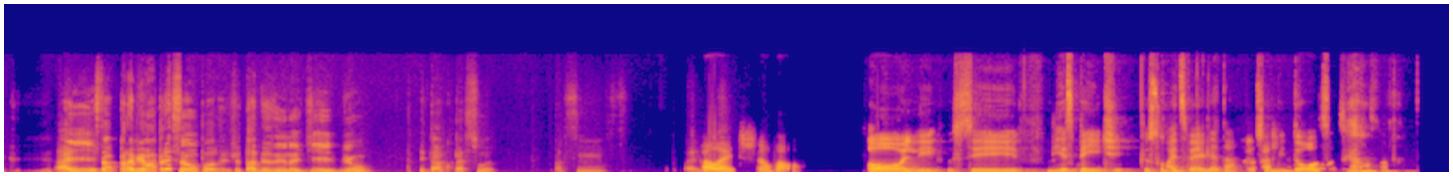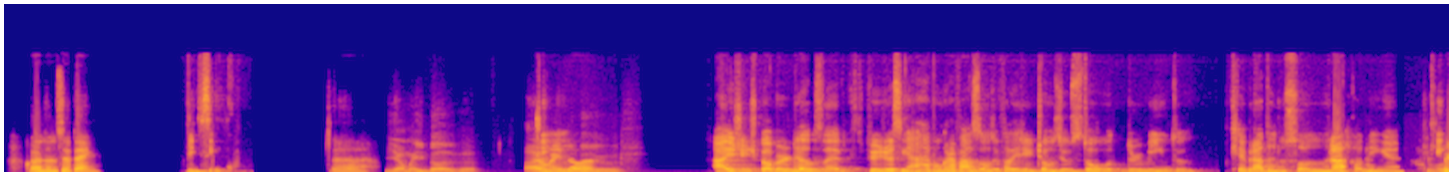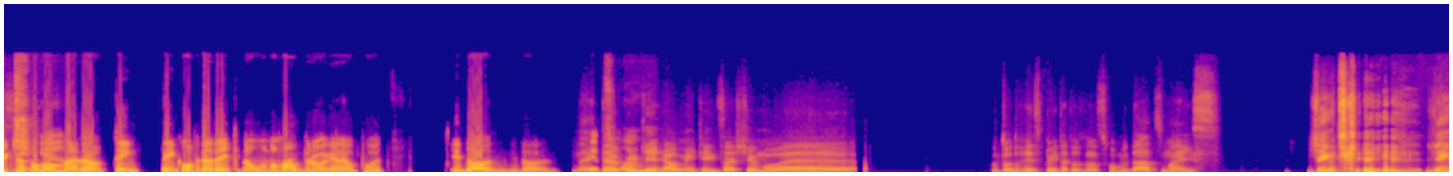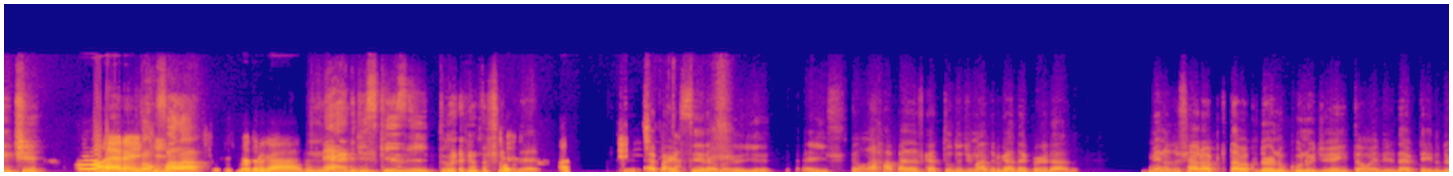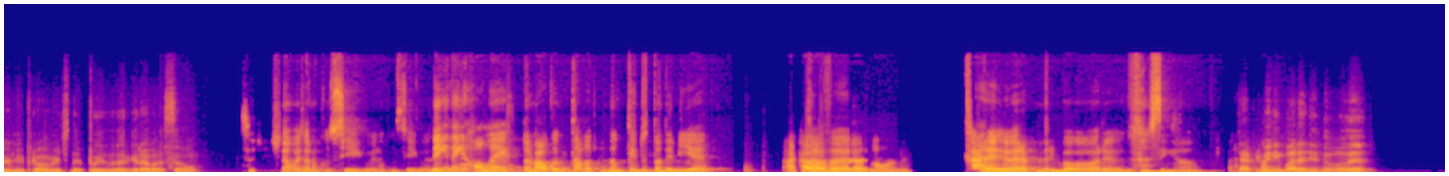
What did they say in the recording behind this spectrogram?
Aí isso pra mim é uma pressão, Paula. Já tá desenhando aqui, viu? Então a culpa é sua. Assim. aí- Paulette, não Paulo. Olhe, você me respeite, que eu sou mais velha, tá? Eu sou uma idosa. Quantos anos você tem? 25. Ah, E é uma idosa. É Ai, uma meu idosa. Deus. Ai, gente, pelo amor de Deus, né? Pediu assim, ah, vamos gravar às 11. Eu falei, gente, 11 eu estou dormindo. Quebrada no sono na minha caminha. Que por que você... você falou, mano? Tem, tem convidado aí que não, não madruga, né? Putz. Idosos, idosos. Não, então, é porque realmente a gente só chamou é. Com todo respeito a todos os nossos convidados, mas. Gente, que- gente, Galera aí vamos que falar. de madrugada. Nerd esquisito. É, é parceiro a maioria. É isso. Então a rapaziada fica tudo de madrugada acordado. Menos o xarope que tava com dor no cu no dia, então ele deve ter ido dormir, provavelmente, depois da gravação. Gente, Não, mas eu não consigo, eu não consigo. Nem, nem rolê normal quando tava não tempo de pandemia. Acabava Tava- às 11. Cara, eu era a primeira embora, assim, ó. Você é a primeira embora de, do rolê?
